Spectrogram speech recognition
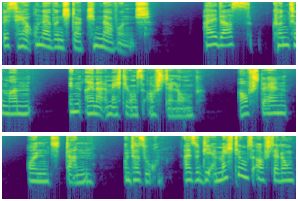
bisher unerwünschter Kinderwunsch. All das könnte man in einer Ermächtigungsaufstellung aufstellen und dann untersuchen. Also die Ermächtigungsaufstellung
